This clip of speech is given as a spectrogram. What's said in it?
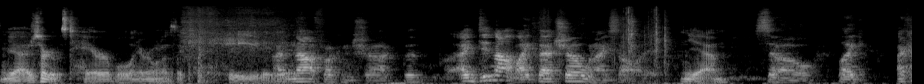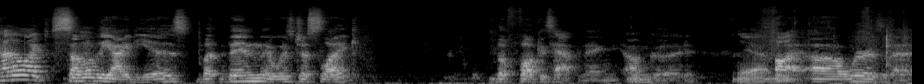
Yeah, I just heard it was terrible, and everyone was like hated it. I'm not fucking shocked. The, I did not like that show when I saw it. Yeah. So like I kind of liked some of the ideas, but then it was just like, the fuck is happening? I'm good. Yeah. Uh, uh, where is that?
